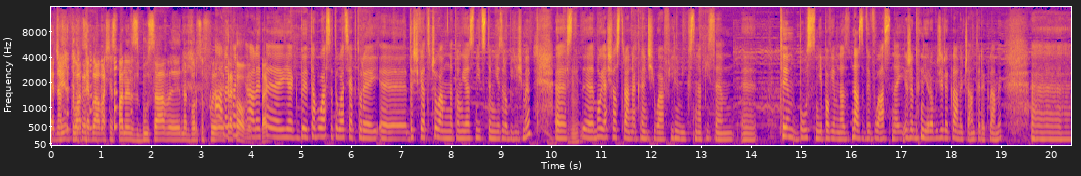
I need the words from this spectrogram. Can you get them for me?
Jedna sytuacja była właśnie z panem z busa na dworcu w e, ale Krakowie. To, ale tak? te, jakby to była sytuacja, której y, doświadczyłam, natomiast nic z tym nie zrobiliśmy. Mhm. moja siostra nakręciła film filmik z napisem y, tym bus, nie powiem nazwy własnej, żeby nie robić reklamy czy antyreklamy. E,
